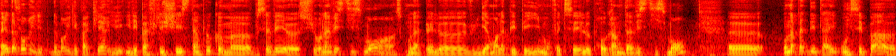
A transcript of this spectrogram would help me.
Eh, d'abord, il n'est pas clair, il n'est pas fléché. C'est un peu comme, euh, vous savez, sur l'investissement, hein, ce qu'on appelle vulgairement la PPI, mais en fait, c'est le programme d'investissement. on n'a pas de détails, on ne sait pas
